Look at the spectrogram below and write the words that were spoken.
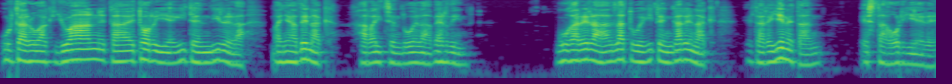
Urtaroak joan eta etorri egiten direla, baina denak jarraitzen duela berdin. Gugarela aldatu egiten garenak eta gehienetan ez da hori ere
